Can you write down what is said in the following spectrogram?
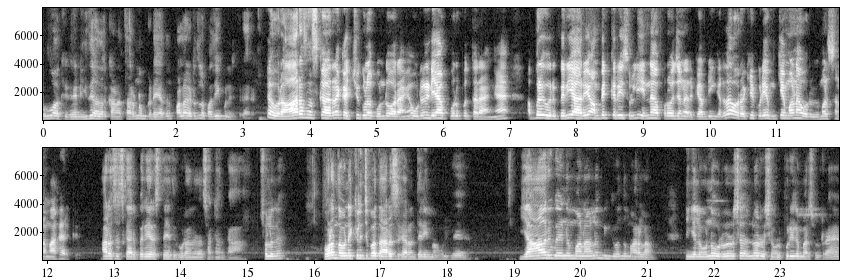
உருவாக்குகிறேன். இது அதற்கான தருணம் கிடையாதுன்னு பல இடத்துல பதிவு பண்ணியிருக்கிறாரு. இல்ல, ஒரு ஆர்எஸ்எஸ்காரரை கட்சிக்குள்ள கொண்டு வராங்க உடனடியாக பொறுப்பு தராங்க. அப்புறம் ஒரு பெரியாரையும் அம்பேத்கரையும் சொல்லி என்ன பிரயோஜனம் இருக்கு அப்படிங்கறது அவர் வைக்கக்கூடிய முக்கியமான ஒரு விமர்சனமாக இருக்கு. ஆர்எஸ்எஸ்கார் பெரிய அரசு ஏற்றுக்கூடாதுன்னு ஏதாவது சட்டம் இருக்கா? சொல்லுங்கள் பிறந்த உடனே கிழிச்சு பார்த்தா ஆர்எஸ்எஸ்காரன் தெரியுமா உங்களுக்கு? யார் வேணுமானாலும் இங்கே வந்து மாறலாம். நீங்கள் இன்னும் ஒரு விஷயம் இன்னொரு விஷயம் உங்களுக்கு புரியுற மாதிரி சொல்கிறேன்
